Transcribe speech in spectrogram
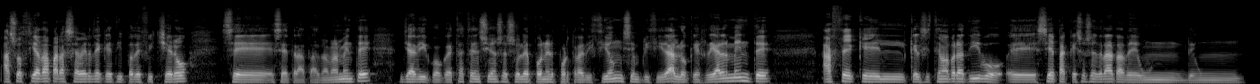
asociada para saber de qué tipo de fichero se, se trata. Normalmente, ya digo que esta extensión se suele poner por tradición y simplicidad, lo que realmente hace que el, que el sistema operativo eh, sepa que eso se trata de un, de un,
